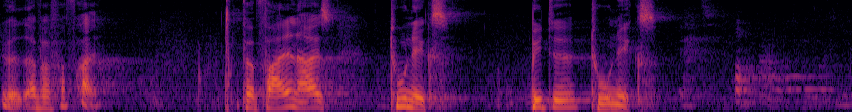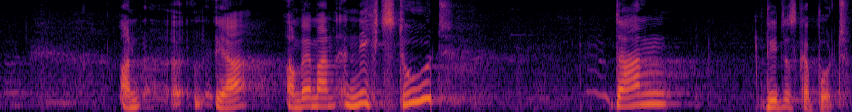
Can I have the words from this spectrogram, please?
Du lässt einfach verfallen. Verfallen heißt, tu nichts. Bitte tu nichts. Und äh, ja, und wenn man nichts tut, dann geht es kaputt.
